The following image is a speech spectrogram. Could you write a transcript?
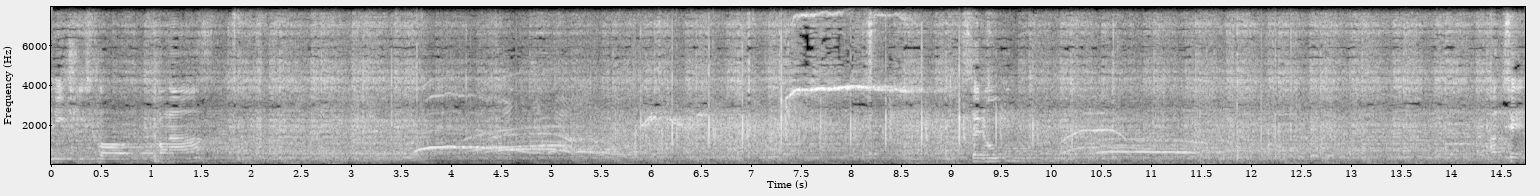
Startovní číslo 12. Sedm. A tři.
